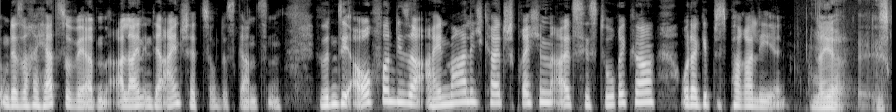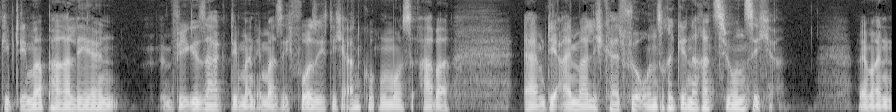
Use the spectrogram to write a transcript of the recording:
um der Sache Herr zu werden, allein in der Einschätzung des Ganzen. Würden Sie auch von dieser Einmaligkeit sprechen als Historiker oder gibt es Parallelen? Naja, es gibt immer Parallelen, wie gesagt, die man immer sich vorsichtig angucken muss, aber ähm, die Einmaligkeit für unsere Generation sicher. Wenn man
